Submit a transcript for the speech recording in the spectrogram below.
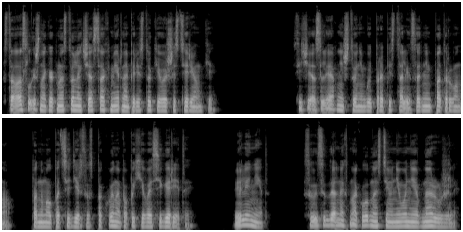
Стало слышно, как в настольных часах мирно перестукивают шестеренки. «Сейчас ляпнет что-нибудь про пистолет с одним патроном», – подумал подсидерцев, спокойно попыхивая сигаретой. «Или нет? Суицидальных наклонностей у него не обнаружили.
